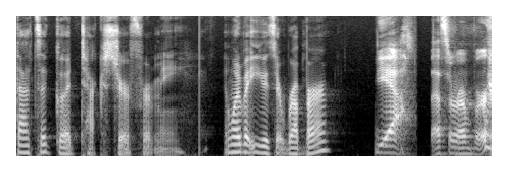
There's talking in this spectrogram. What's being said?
That's a good texture for me. And what about you? Is it rubber? yeah, that's a rubber.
